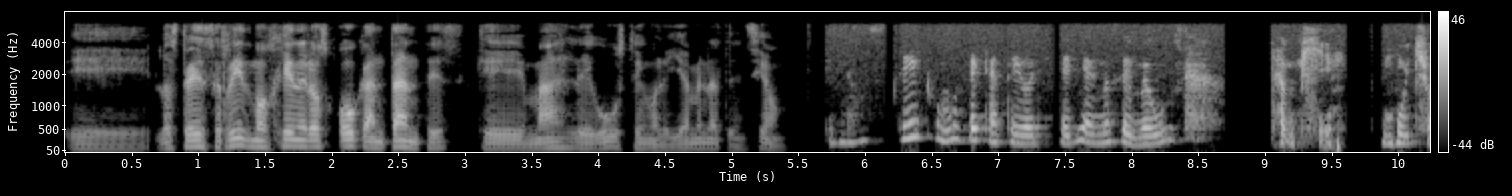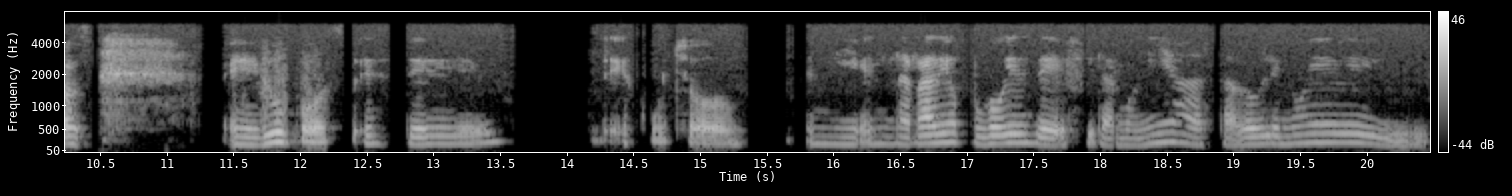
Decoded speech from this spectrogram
eh, los tres ritmos, géneros o cantantes que más le gusten o le llamen la atención? No sé cómo se categorizaría, no sé, me gusta también muchos eh, grupos, este, escucho en, en, la radio voy desde Filarmonía hasta Doble Nueve y,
